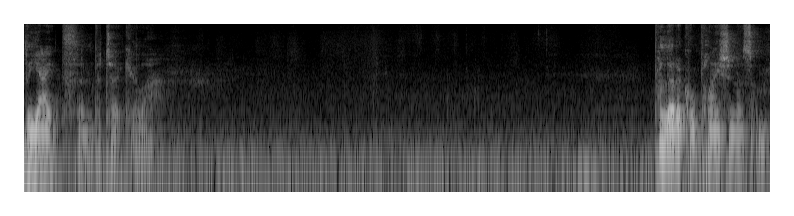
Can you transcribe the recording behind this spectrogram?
the eighth in particular. Political Platonism.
